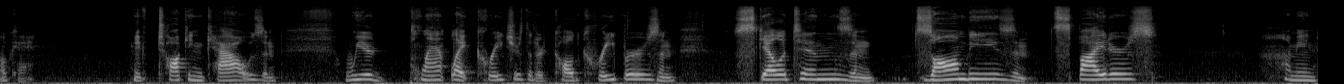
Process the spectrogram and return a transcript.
Okay. We have talking cows and weird plant-like creatures that are called creepers and skeletons and zombies and spiders. I mean,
